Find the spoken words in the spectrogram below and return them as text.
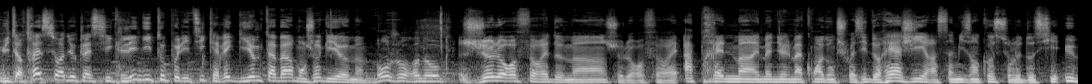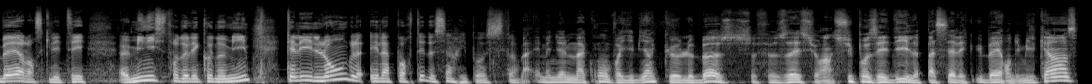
8h13 sur Radio Classique, l'édito politique avec Guillaume Tabar. Bonjour Guillaume. Bonjour Renaud. Je le referai demain, je le referai après-demain. Emmanuel Macron a donc choisi de réagir à sa mise en cause sur le dossier Uber lorsqu'il était euh, ministre de l'économie. Quel est l'angle et la portée de sa riposte? Bah, Emmanuel Macron voyait bien que le buzz se faisait sur un supposé deal passé avec Uber en 2015.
